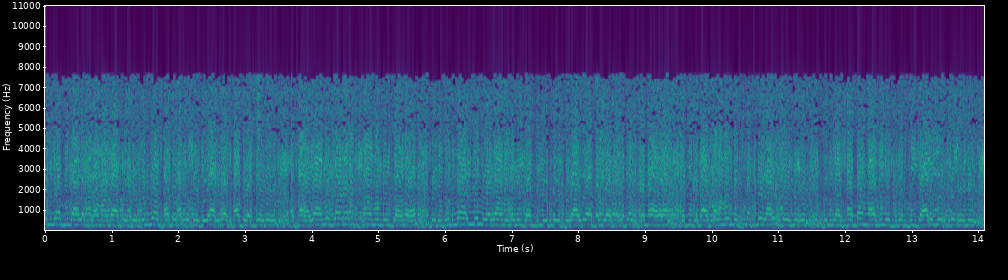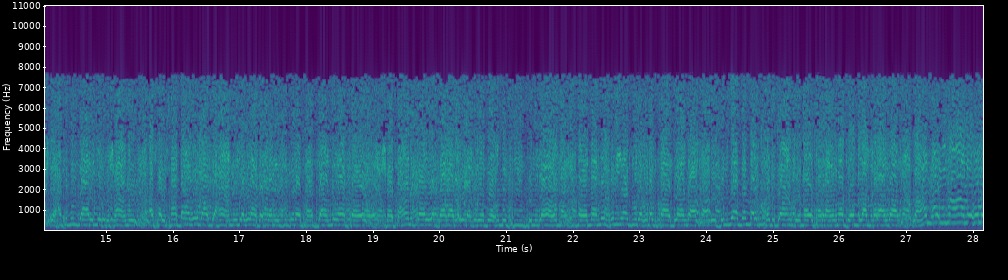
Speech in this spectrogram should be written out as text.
دنیا کی لالچ کھاوا گا کیونکہ دنیا سارے پیچھے گیا کر سارے اگے نے اچھا ہوا نہیں جانا پچھا نہیں جانا میری دنیا آئی ہوئی ہوا نہیں جاتی ہے اس کا دیا بندہ کر دے فرما حجی جناب، انہوں نے مستقبل رکھتے ہیں، دنیا ساڈا ماضی گزرتی جا رہی ہے، پیچھے نے ہٹتی جا رہی ہے پچھا اصل ساڈا اگلا جہان اگلا بچا نہیں، جدھر آپ جانے آپ شیطان کر لگا رہا رکھنے دو ہمیں دنیا، میں دنیا کی رغبت پا دیا گا دنیا کے اندر جان گے میں سرائنا پہ حملہ کرا گا۔ ایمان اور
